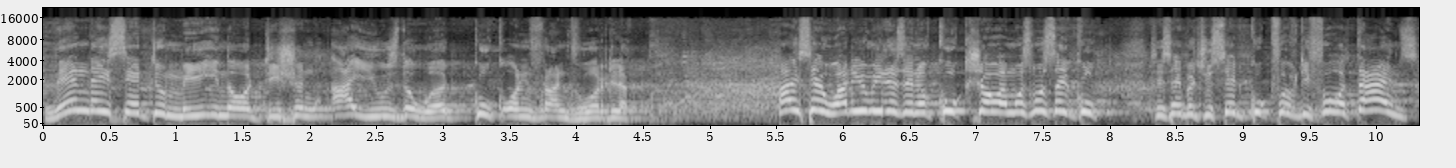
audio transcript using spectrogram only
then they said to me in the audition, I used the word koek onverantwoordelik. I said, what do you mean it's in a cook show? I must, must say cook. She said, but you said cook 54 times.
